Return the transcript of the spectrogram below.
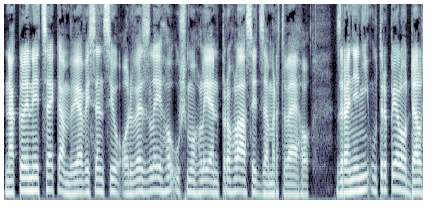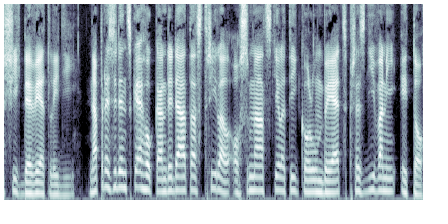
Na klinice, kam Villavicenciu odvezli, ho už mohli jen prohlásit za mrtvého. Zranění utrpělo dalších devět lidí. Na prezidentského kandidáta střílel 18-letý Kolumbiec přezdívaný Ito.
